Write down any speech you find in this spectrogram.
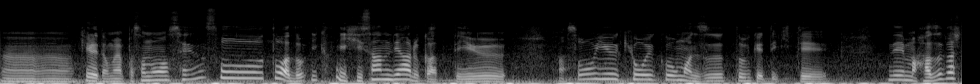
うんけれどもやっぱその戦争とはどいかに悲惨であるかっていう、まあ、そういう教育をまあずっと受けてきてで、まあ、恥ずかし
